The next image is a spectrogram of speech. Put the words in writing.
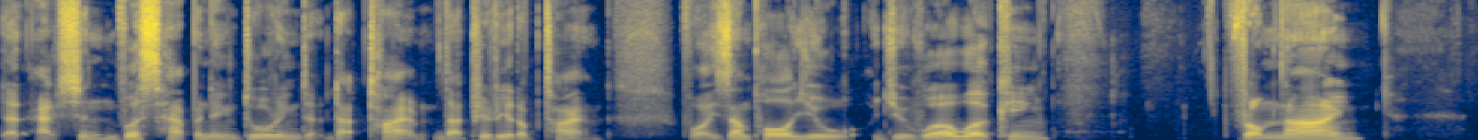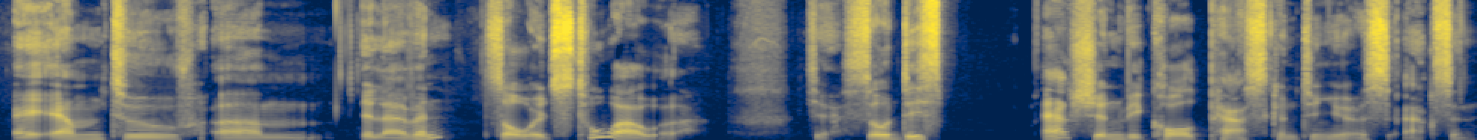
That action was happening during the, that time that period of time. For example you you were working from 9 a.m to um, 11 so it's two hour. Yeah so this action we call past continuous action.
